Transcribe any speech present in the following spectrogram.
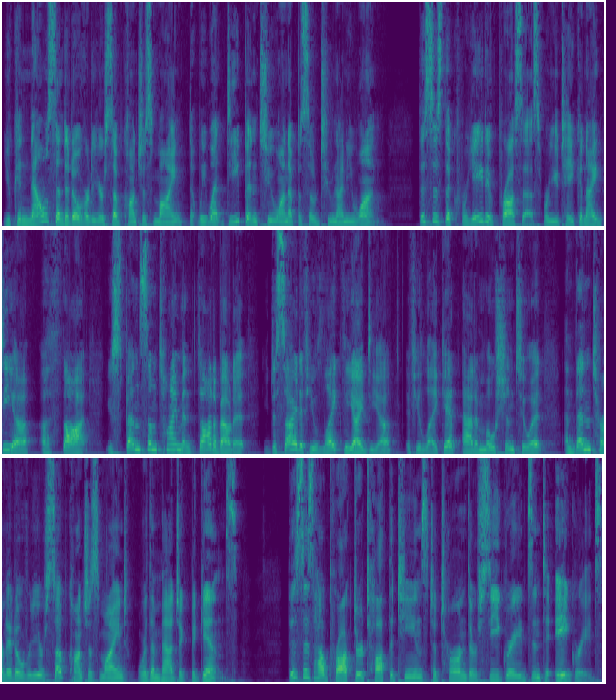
You can now send it over to your subconscious mind that we went deep into on episode 291. This is the creative process where you take an idea, a thought, you spend some time and thought about it, you decide if you like the idea, if you like it, add emotion to it, and then turn it over to your subconscious mind where the magic begins. This is how Proctor taught the teens to turn their C grades into A grades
